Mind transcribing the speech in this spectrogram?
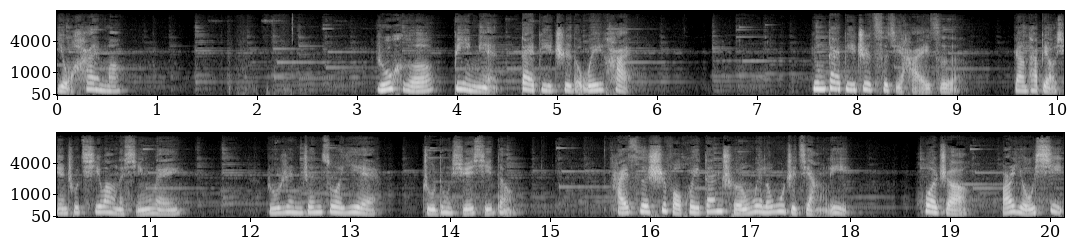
有害吗？如何避免代币制的危害？用代币制刺激孩子，让他表现出期望的行为，如认真作业、主动学习等。孩子是否会单纯为了物质奖励或者玩游戏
